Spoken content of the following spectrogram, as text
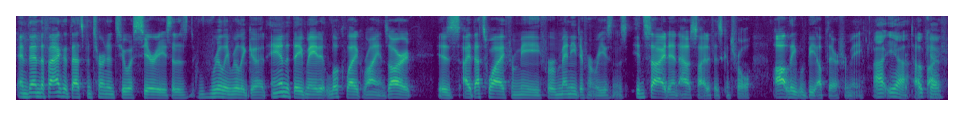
And then the fact that that's been turned into a series that is really, really good and that they've made it look like Ryan's art is, I, that's why for me, for many different reasons, inside and outside of his control, Ottley would be up there for me. Uh, yeah. for top okay. five.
